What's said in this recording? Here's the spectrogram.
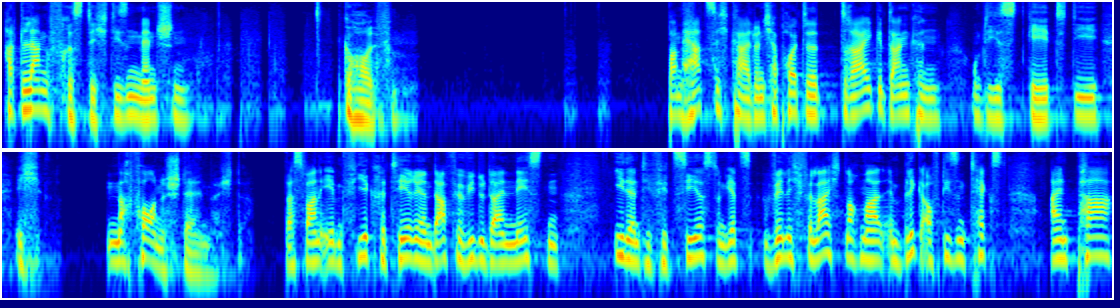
hat langfristig diesen Menschen geholfen. Barmherzigkeit. Und ich habe heute drei Gedanken, um die es geht, die ich nach vorne stellen möchte. Das waren eben vier Kriterien dafür, wie du deinen Nächsten identifizierst. Und jetzt will ich vielleicht noch mal im Blick auf diesen Text ein paar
